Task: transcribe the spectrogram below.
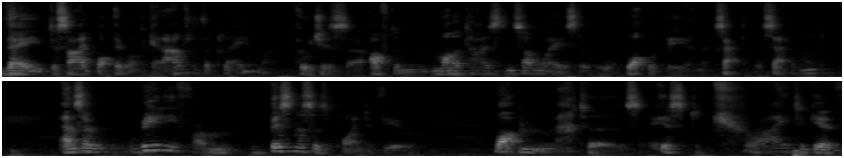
They decide what they want to get out of the claim, which is uh, often monetized in some ways, what would be an acceptable settlement. And so, really, from business's point of view, what matters is to try to give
